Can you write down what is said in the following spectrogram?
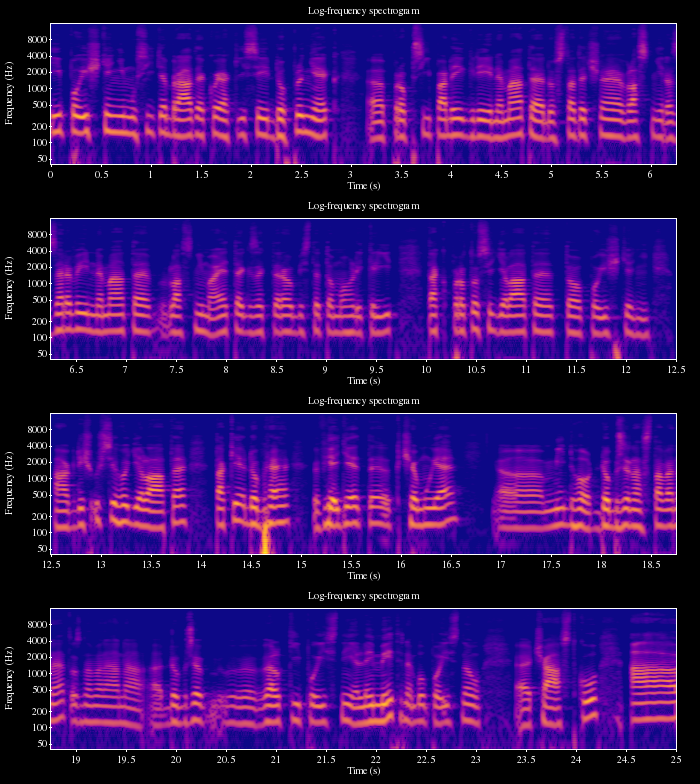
I pojištění musíte brát jako jakýsi doplněk eh, pro případy, kdy nemáte dostatečné vlastní rezervy, nemáte vlastní majetek, ze kterého byste to mohli krýt, tak proto si děláte to pojištění. A když už si ho děláte, tak je dobré vědět, eh, k čemu je, mít ho dobře nastavené, to znamená na eh, dobře eh, velký pojistný limit nebo pojistnou částku. A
